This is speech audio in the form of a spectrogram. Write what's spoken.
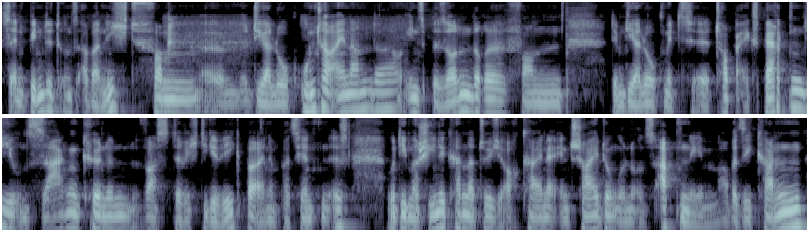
Es entbindet uns aber nicht vom äh, Dialog untereinander, insbesondere von dem Dialog mit äh, Top-Experten, die uns sagen können, was der richtige Weg bei einem Patienten ist. Und die Maschine kann natürlich auch keine Entscheidungen uns abnehmen, aber sie kann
